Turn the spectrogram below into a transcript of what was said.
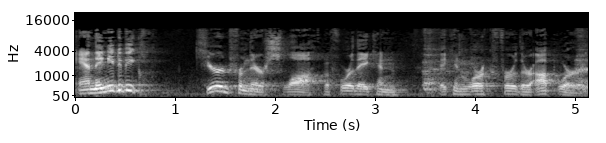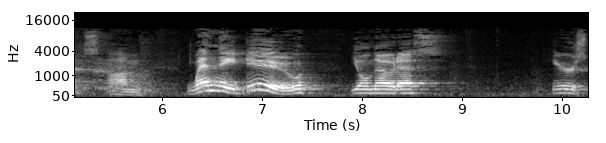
and they need to be cured from their sloth before they can, they can work further upwards. Um, when they do, you'll notice here's,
